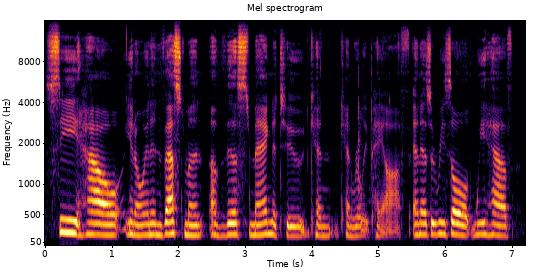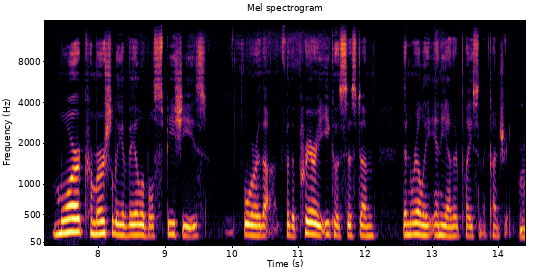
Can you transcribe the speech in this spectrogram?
see how you know an investment of this magnitude can can really pay off and as a result we have more commercially available species for the for the prairie ecosystem than really any other place in the country hmm.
